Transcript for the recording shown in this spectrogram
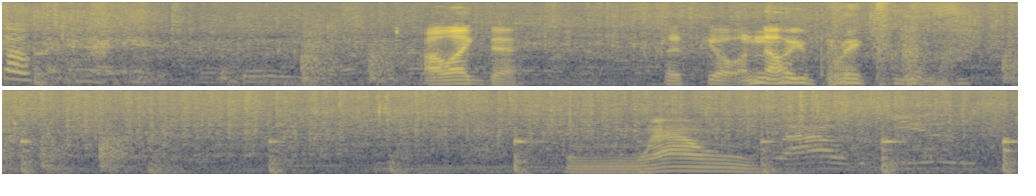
Go. I like that. Let's go. And now you break. wow. Wow, the view.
